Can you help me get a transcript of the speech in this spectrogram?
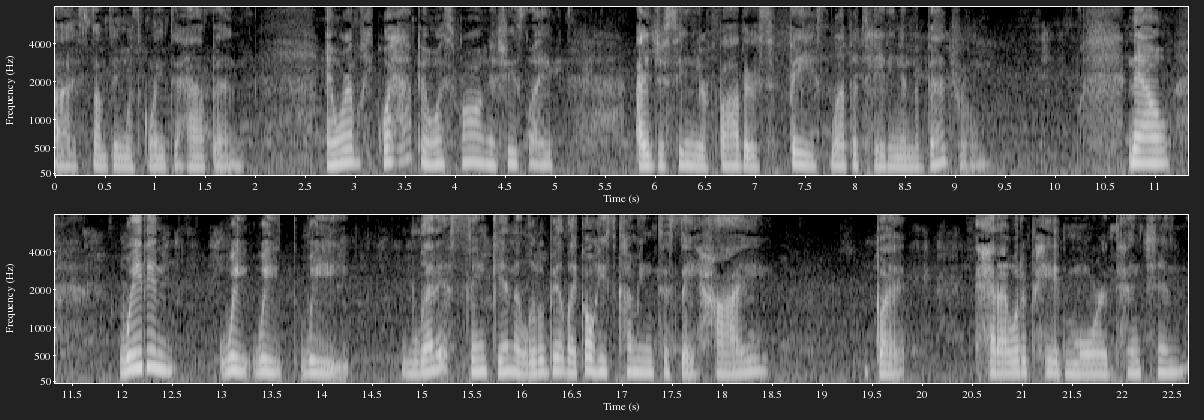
us something was going to happen. And we're like, What happened? What's wrong? And she's like, I just seen your father's face levitating in the bedroom. Now, we didn't we we we let it sink in a little bit like oh he's coming to say hi but had I would have paid more attention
